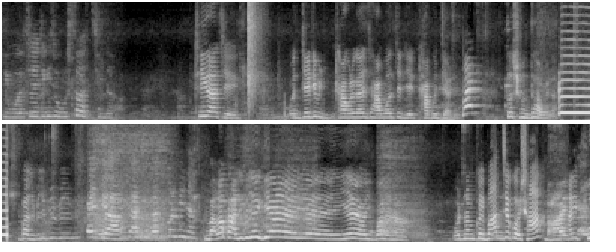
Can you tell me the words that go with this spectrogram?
কি বলছো এটা কিছু বুঝতে পারছি না। ঠিক আছে। ও যেটি ঠাকুরের কাছে যা বলছে যে ঠাকুর জানে। তো শুনতে হবে না। বাবা কালী পুজোয় গিয়ে ইয়ে ওই বলে না ওর নাম কই বাজছে কই শাঁখ? খালি ফু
